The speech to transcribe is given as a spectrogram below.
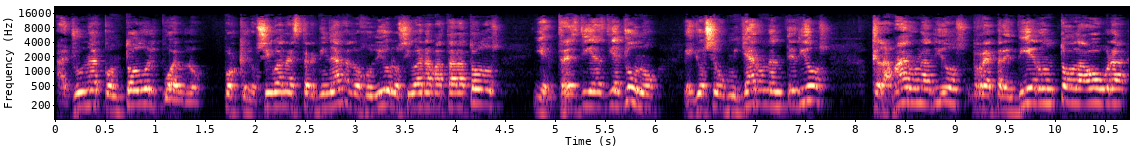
ayuna con todo el pueblo porque los iban a exterminar, a los judíos los iban a matar a todos, y en tres días de ayuno ellos se humillaron ante Dios, clamaron a Dios, reprendieron toda obra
